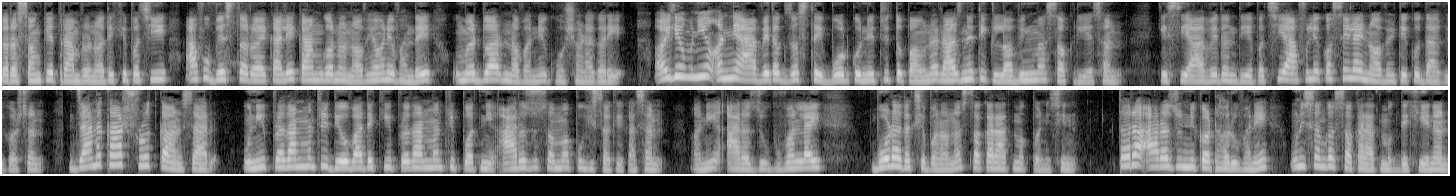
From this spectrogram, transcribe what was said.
तर संकेत राम्रो नदेखेपछि आफू व्यस्त रहेकाले काम गर्न नभ्याउने भन्दै उम्मेद्वार नभन्ने घोषणा गरे। अहिले उनी अन्य आवेदक जस्तै बोर्डको नेतृत्व पाउन राजनैतिक लबिङमा सक्रिय छन्। केसी आवेदन दिएपछि आफूले कसैलाई नभेटेको दावी गर्छन्। जानकार स्रोतका अनुसार उनी प्रधानमन्त्री देउबादेखि प्रधानमन्त्री पत्नी आरजुसम्म पुगिसकेका छन् अनि आरजु भुवनलाई बोर्ड अध्यक्ष बनाउन सकारात्मक पनि छिन्। तर आरजु निकटहरू भने उनीसँग सकारात्मक देखिएनन्।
